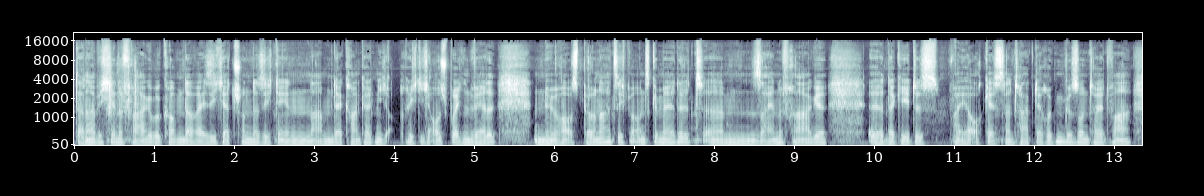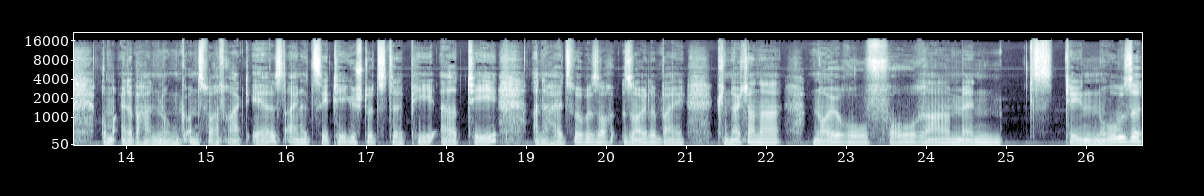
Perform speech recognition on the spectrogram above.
Dann habe ich hier eine Frage bekommen, da weiß ich jetzt schon, dass ich den Namen der Krankheit nicht richtig aussprechen werde. Ein Hörer aus Pirna hat sich bei uns gemeldet. Ähm, seine Frage, äh, da geht es, weil ja auch gestern Tag der Rückengesundheit war, um eine Behandlung. Und zwar fragt er, ist eine CT-gestützte PRT an der Halswirbelsäule bei knöcherner Neuroforamen Stenose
